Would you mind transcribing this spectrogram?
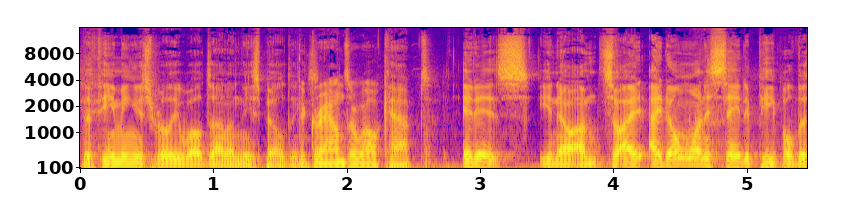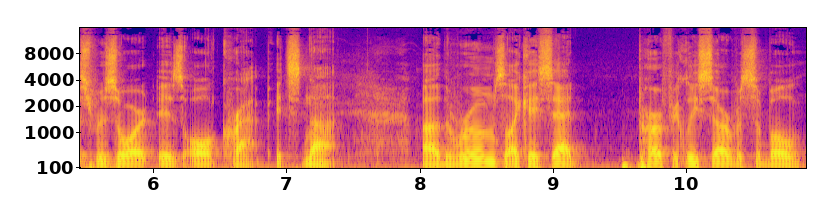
The theming is really well done on these buildings. The grounds are well kept. It is, you know. Um, so I, I don't want to say to people this resort is all crap. It's not. Uh, the rooms, like I said, perfectly serviceable.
